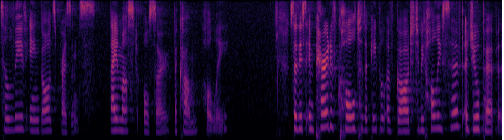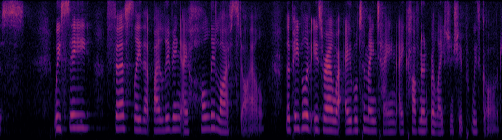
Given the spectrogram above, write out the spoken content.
to live in God's presence, they must also become holy. So, this imperative call to the people of God to be holy served a dual purpose. We see, firstly, that by living a holy lifestyle, the people of Israel were able to maintain a covenant relationship with God.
